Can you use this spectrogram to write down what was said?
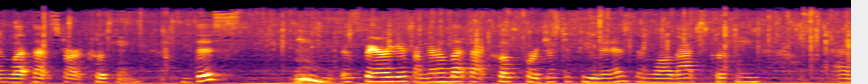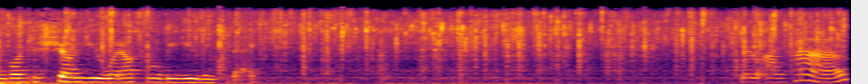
and let that start cooking. This asparagus. I'm going to let that cook for just a few minutes and while that's cooking I'm going to show you what else we'll be using today. So I have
